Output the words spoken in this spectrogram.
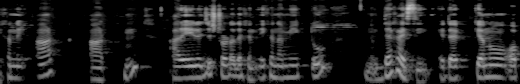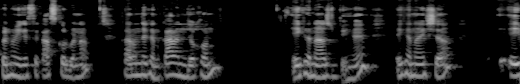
এখানে আট আট, হুম? আর এই রেজিস্টারটা দেখেন, এখানে আমি একটু দেখাইছি, এটা কেন ওপেন হয়ে গেছে কাজ করবে না। কারণ দেখেন কারেন্ট যখন এইখানে আসবে হ্যাঁ এখানে আসা এই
